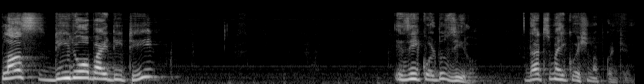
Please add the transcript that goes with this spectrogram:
plus d rho by dt is equal to 0. That is my equation of continuity.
